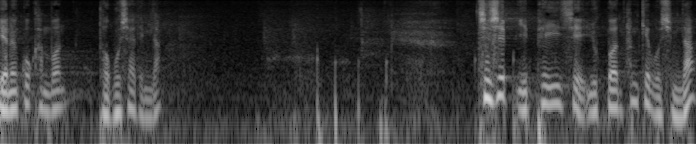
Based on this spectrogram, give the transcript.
얘는 꼭 한번 더 보셔야 됩니다. 72페이지 6번 함께 보십니다.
